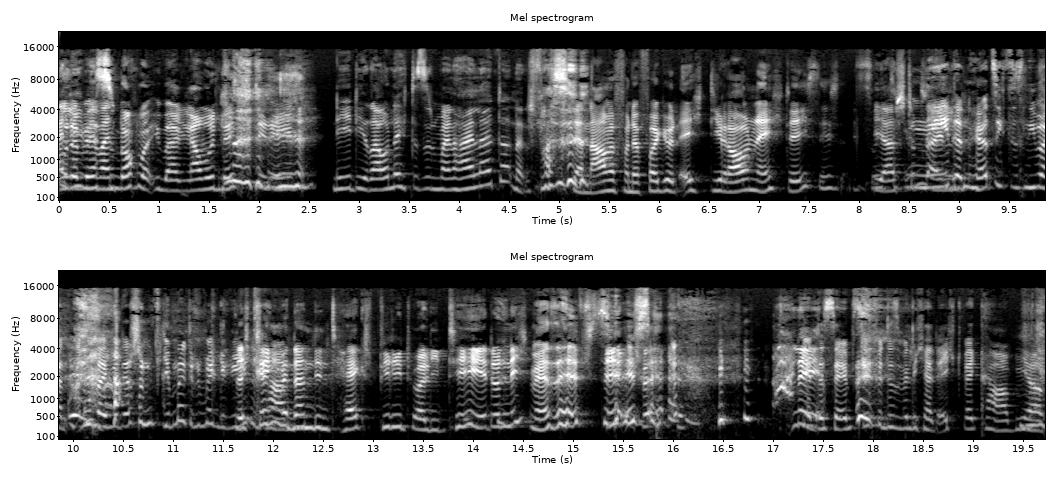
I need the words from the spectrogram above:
Oder wäre willst du mein, nochmal über Rauhnächte reden? nee, die Rauhnächte sind mein Highlighter. Nein, Spaß. Der Name von der Folge wird echt die Rauhnächte. Ich seh's so Ja, stimmt nee, eigentlich. dann hört sich das niemand an, weil wir da schon viermal drüber geredet Vielleicht kriegen haben. wir dann den Tag Spiritualität und nicht mehr Selbsthilfe. Nee. Ja, das Selbsthilfe, das will ich halt echt weghaben. ja,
